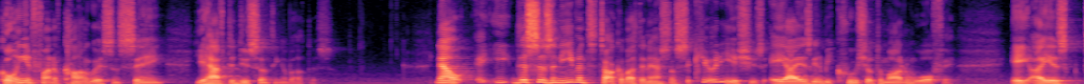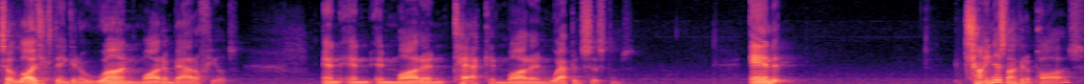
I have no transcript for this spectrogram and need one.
going in front of Congress and saying, you have to do something about this. Now, this isn't even to talk about the national security issues. AI is going to be crucial to modern warfare. AI is, to a large extent, going to run modern battlefields and, and, and modern tech and modern weapon systems. And China's not going to pause.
